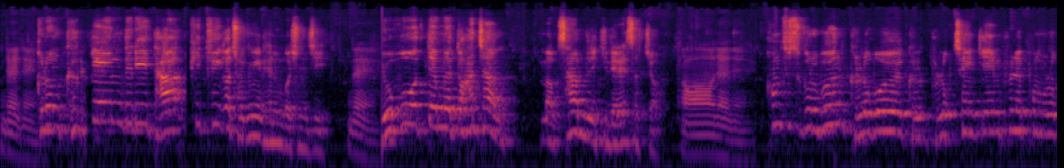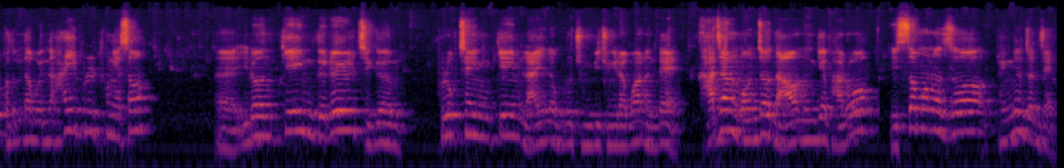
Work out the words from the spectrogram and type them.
네네. 그럼 그 게임들이 다 P2E가 적용이 되는 것인지 네. 요거 때문에 또 한참 막 사람들이 기대를 했었죠. 아, 네네. 컴투스 그룹은 글로벌 글- 블록체인 게임 플랫폼으로 거듭나고 있는 하이브를 통해서 에, 이런 게임들을 지금 블록체인 게임 라인업으로 준비 중이라고 하는데 가장 먼저 나오는 게 바로 이 서머너즈 백년 전쟁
